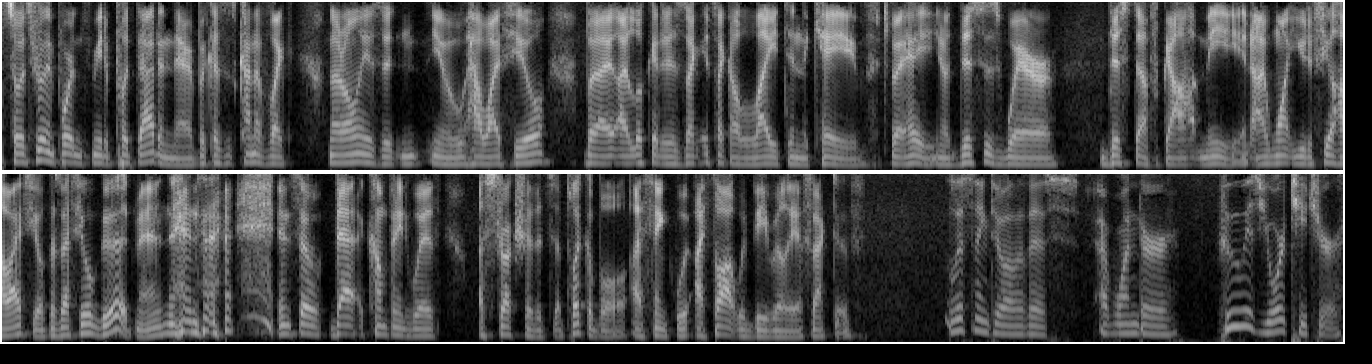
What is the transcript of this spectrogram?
So it's really important for me to put that in there because it's kind of like not only is it you know how I feel, but I, I look at it as like it's like a light in the cave. But hey, you know this is where this stuff got me and I want you to feel how I feel because I feel good, man. And and so that accompanied with a structure that's applicable, I think w- I thought would be really effective. Listening to all of this, I wonder who is your teacher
